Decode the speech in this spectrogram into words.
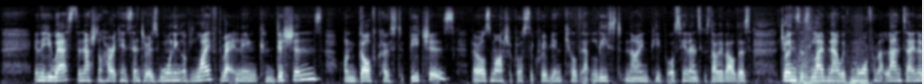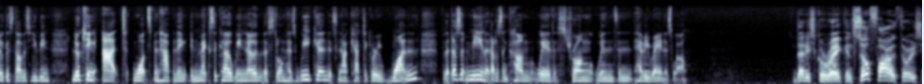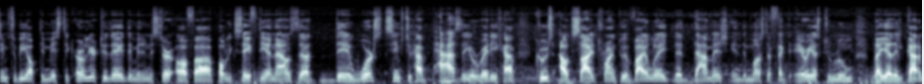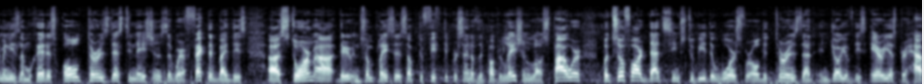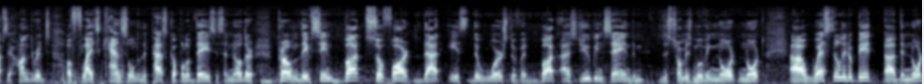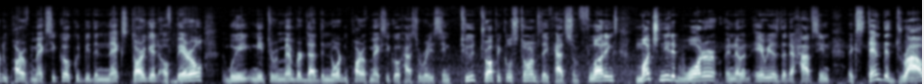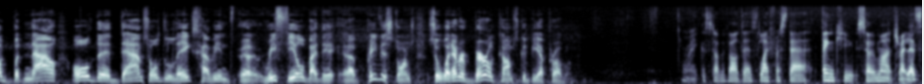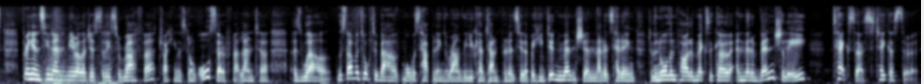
In the U.S., the National Hurricane Center is warning of life-threatening conditions on Gulf Coast beaches. Beryl's march across the Caribbean killed at least nine people. CNN's Gustavo Valdes joins us live now with more from Atlanta. I know, Gustavo, you've been looking at what's been happening in Mexico. We know that the storm has weakened. It's now Category 1, but that doesn't mean that that doesn't come with strong winds and heavy rain as well. That is correct. And so far, authorities seem to be optimistic. Earlier today, the Minister of uh, Public Safety announced that the worst seems to have passed. They already have crews outside trying to evaluate the damage in the most affected areas Tulum, Playa del Carmen, Isla Mujeres, all tourist destinations that were affected by this uh, storm. Uh, there, in some places, up to 50% of the population lost power. But so far, that seems to be the worst for all the tourists that enjoy of these areas. Perhaps the hundreds of flights canceled in the past couple of days is another problem they've seen. But so far, that is the worst of it. But as you've been saying, the, the storm is moving north, north, uh, west a little bit. Uh, the northern part of Mexico could be the next target of Beryl. We need to remember that the northern part of Mexico has already seen two tropical storms. They've had some floodings, much needed water in areas that have seen extended drought, but now all the dams, all the lakes have been uh, refilled by the uh, previous storms. So whatever Beryl comes could be a problem. All right, Gustavo Valdes, live for us there. Thank you so much. Right, let's bring in CNN meteorologist Elisa Raffa, tracking the storm also from Atlanta as well. Gustavo talked about what was happening around the Yucatan Peninsula, but he did mention that it's heading to the northern part of Mexico and then eventually Texas. Take us through it.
